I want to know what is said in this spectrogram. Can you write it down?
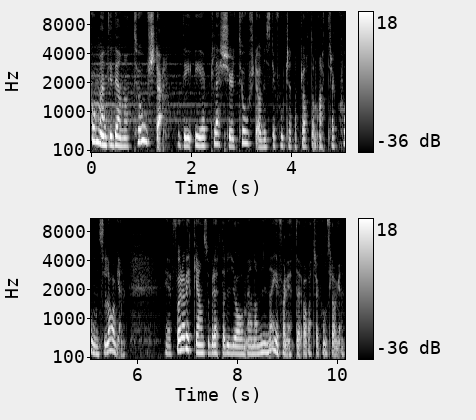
Välkommen till denna torsdag! Det är Pleasure-torsdag och vi ska fortsätta prata om attraktionslagen. Eh, förra veckan så berättade jag om en av mina erfarenheter av attraktionslagen.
